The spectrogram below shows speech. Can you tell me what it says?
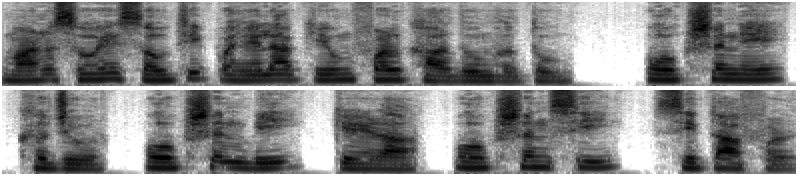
માણસોએ સૌથી પહેલા કેવું ફળ ખાધું હતું? ઓપ્શન એ ખજૂર. ઓપ્શન બી કેળા. ઓપ્શન સી સીતાફળ.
